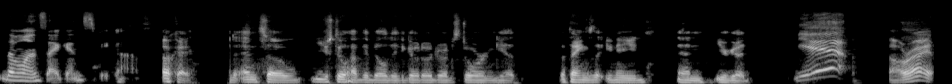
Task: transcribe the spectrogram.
The ones I can speak of. okay. And so you still have the ability to go to a drugstore and get the things that you need, and you're good. Yeah. All right.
